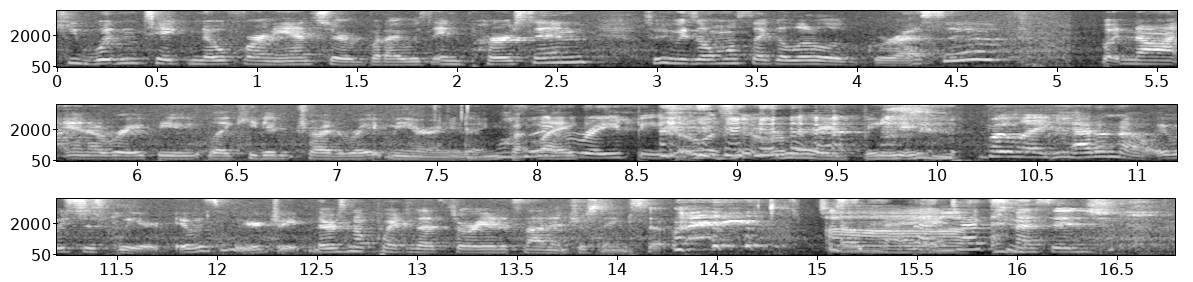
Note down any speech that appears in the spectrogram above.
he wouldn't take no for an answer, but I was in person, so he was almost like a little aggressive, but not in a rapey. Like he didn't try to rape me or anything, but like rapey. It wasn't rapey. but like I don't know. It was just weird. It was a weird dream. There's no point to that story, and it's not interesting. So just a text message.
